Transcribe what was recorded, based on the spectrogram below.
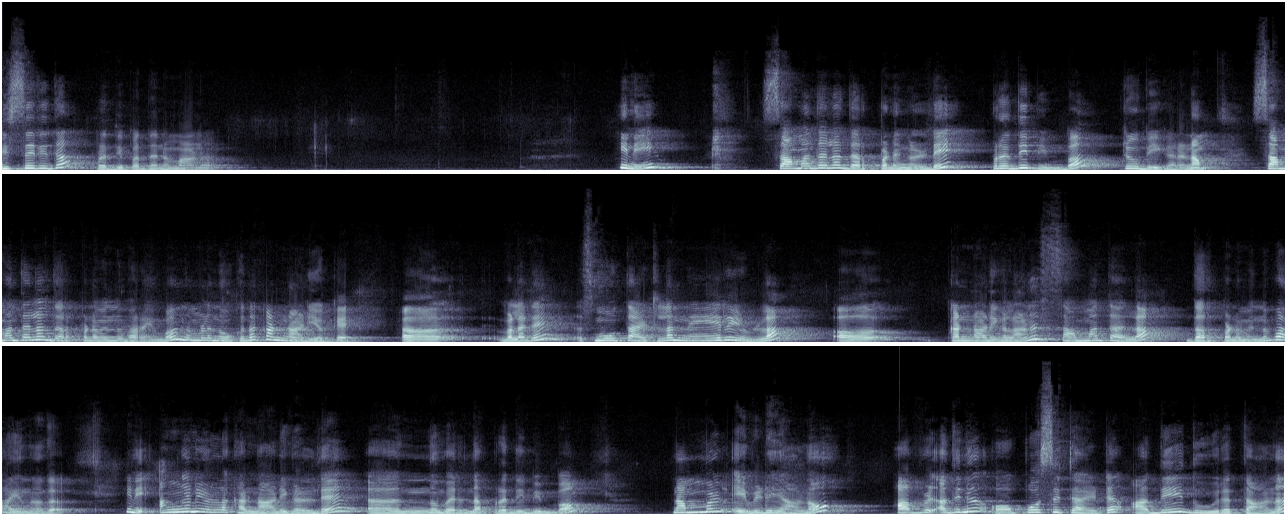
വിസരിത പ്രതിപതനമാണ്. ഇനി സമതല ദർപ്പണങ്ങളുടെ പ്രതിബിംബ രൂപീകരണം. സമതല ദർപ്പണം എന്ന് പറയുമ്പോൾ നമ്മൾ നോക്കുന്ന കണ്ണാടിയൊക്കെ. വളരെ സ്മൂത്ത് ആയിട്ടുള്ള നേരെയുള്ള കണ്ണാടികളാണ് സമതല ദർപ്പണം എന്ന് പറയുന്നത്. ഇനി അങ്ങനെയുള്ള കണ്ണാടികളുടെ നിന്ന് വരുന്ന പ്രതിബിംബം നമ്മൾ എവിടെയാണോ അവ അതിന് ഓപ്പോസിറ്റായിട്ട് അതേ ദൂരത്താണ്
